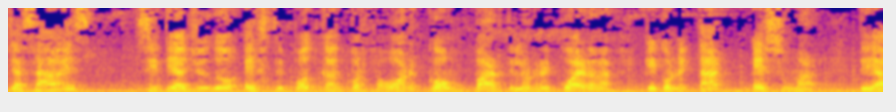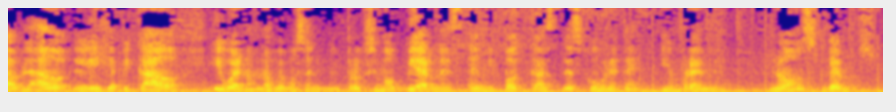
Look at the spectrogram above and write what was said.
Ya sabes, si te ayudó este podcast, por favor compártelo. Recuerda que conectar es sumar. Te ha hablado Ligia Picado y bueno, nos vemos en el próximo viernes en mi podcast Descúbrete y Emprende. Nos vemos.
